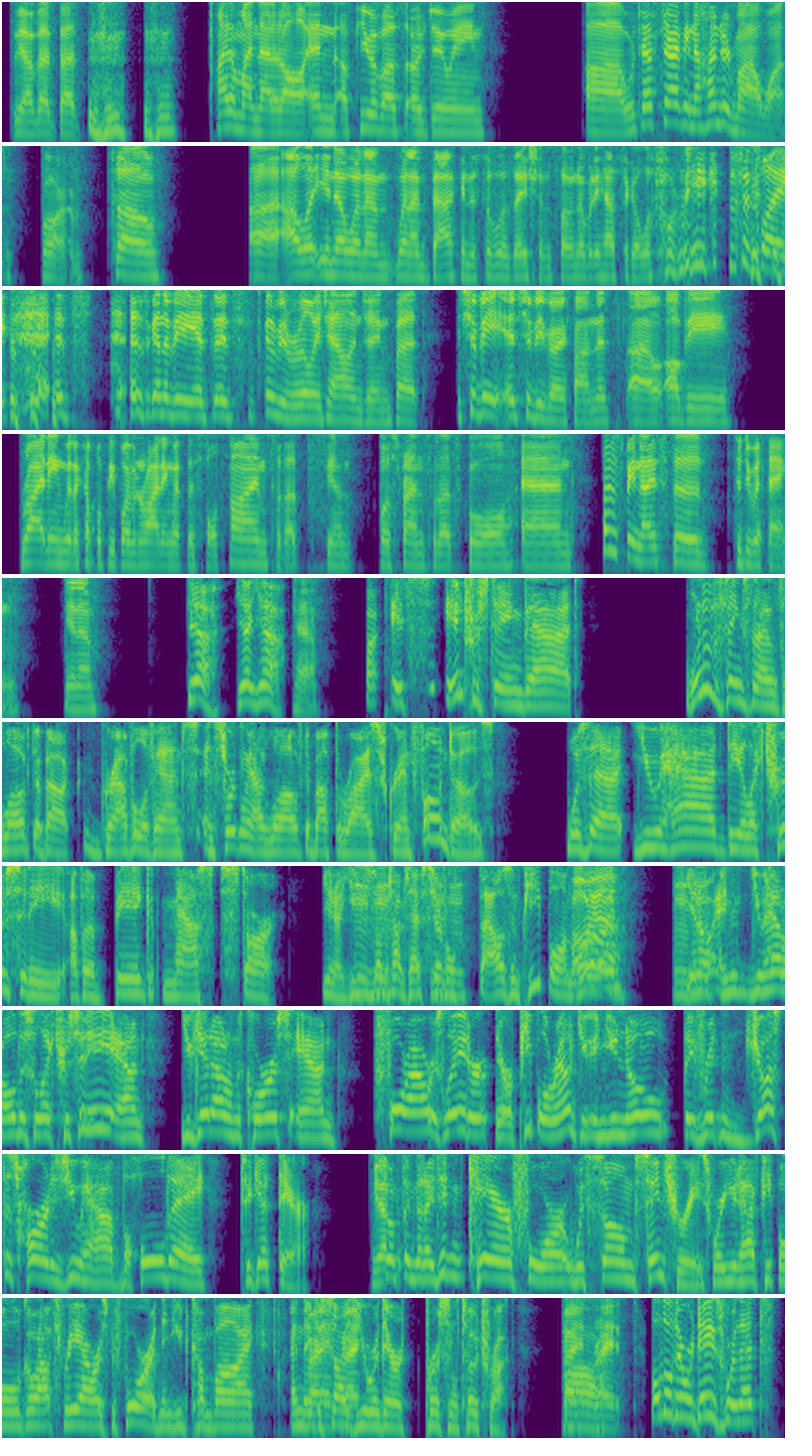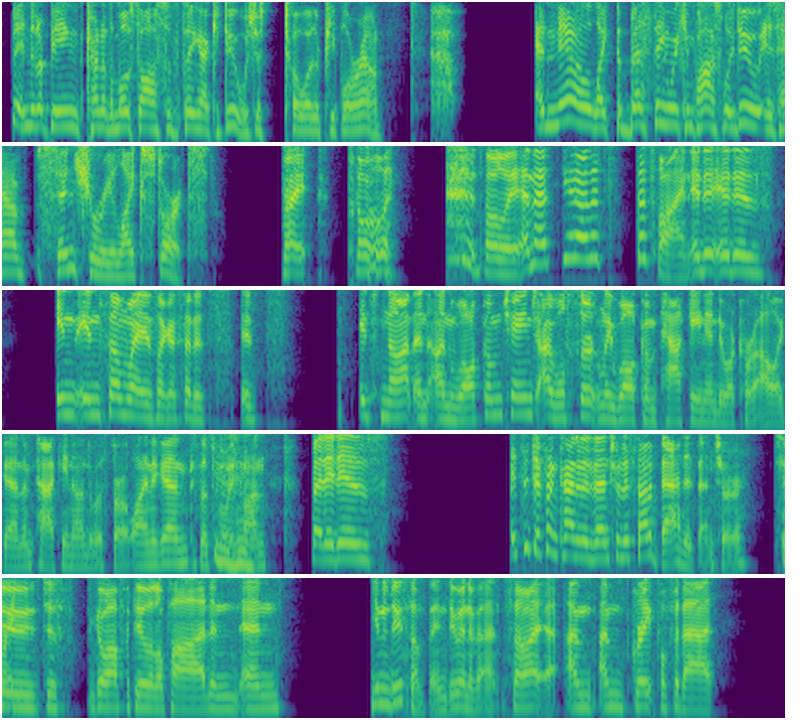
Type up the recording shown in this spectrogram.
Yeah, that that Mm-hmm, mm-hmm. I don't mind that at all. And a few of us are doing, uh, we're test driving a hundred mile one for him. So, uh, I'll let you know when I'm when I'm back into civilization, so nobody has to go look for me because it's like it's it's gonna be it's it's it's gonna be really challenging, but it should be it should be very fun. It's uh, I'll be riding with a couple of people I've been riding with this whole time, so that's you know close friends, so that's cool, and it'll just be nice to to do a thing, you know. Yeah, yeah, yeah. Yeah. Uh, it's interesting that one of the things that I've loved about gravel events, and certainly I loved about the rise of Gran Fondos, was that you had the electricity of a big mass start. You know, you'd Mhm. sometimes have several Mhm. thousand people on the Oh line, yeah. You know, and you had all this electricity, and you get out on the course, and four hours later, there are people around you, and you know they've ridden just as hard as you have the whole day to get there. Yep. Something that I didn't care for with some centuries, where you'd have people go out three hours before, and then you'd come by, and they Right, decide right. you were their personal tow truck. right, uh, right. Although there were days where that ended up being kind of the most awesome thing I could do was just tow other people around. And now, like the best thing we can possibly do is have century like starts. Right. Totally. totally. And that, you know, that's that's fine. It it is in in some ways, like I said, it's it's it's not an unwelcome change. I will certainly welcome packing into a corral again and packing onto a start line again because that's really Mhm. fun. But it is it's a different kind of adventure and it's not a bad adventure to just go off with your little pod and and you know do something, do an event. So I I'm I'm grateful for that.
